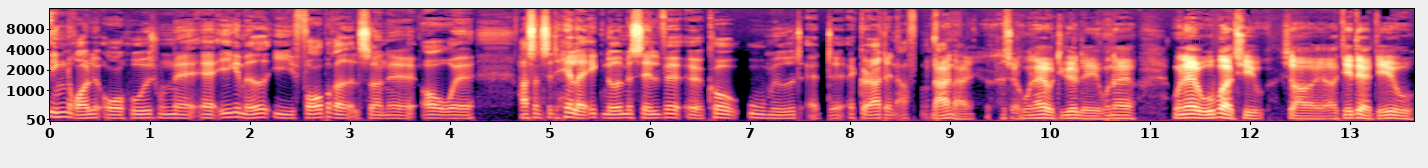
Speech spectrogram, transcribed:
ingen rolle overhovedet. Hun øh, er ikke med i forberedelserne, og øh, har sådan set heller ikke noget med selve øh, KU-mødet at, øh, at gøre den aften. Nej, nej. Altså, hun er jo dyrlæge. Hun er, hun er jo operativ. Så, øh, og det der, det er jo,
